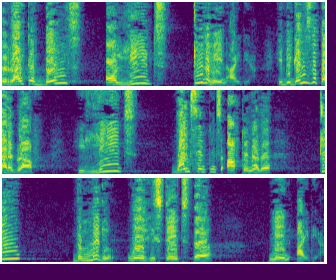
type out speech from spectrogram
the writer builds or leads to the main idea. He begins the paragraph, he leads one sentence after another to the middle where he states the main idea.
